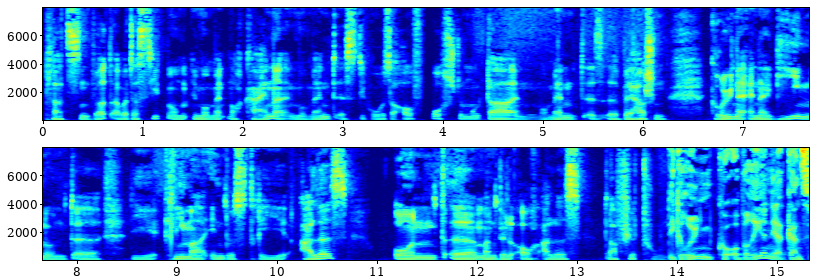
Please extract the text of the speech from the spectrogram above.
platzen wird, aber das sieht im Moment noch keiner. Im Moment ist die große Aufbruchsstimmung da. Im Moment ist, äh, beherrschen grüne Energien und äh, die Klimaindustrie alles und äh, man will auch alles dafür tun. Die Grünen kooperieren ja ganz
